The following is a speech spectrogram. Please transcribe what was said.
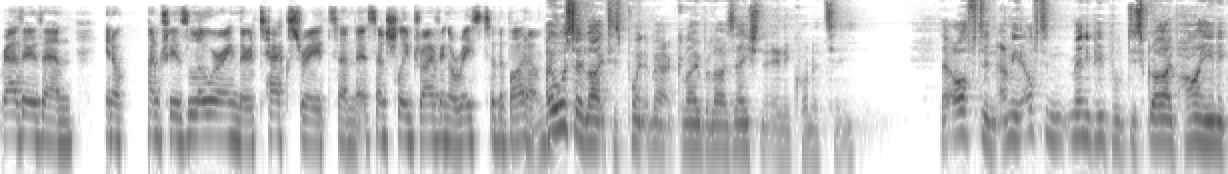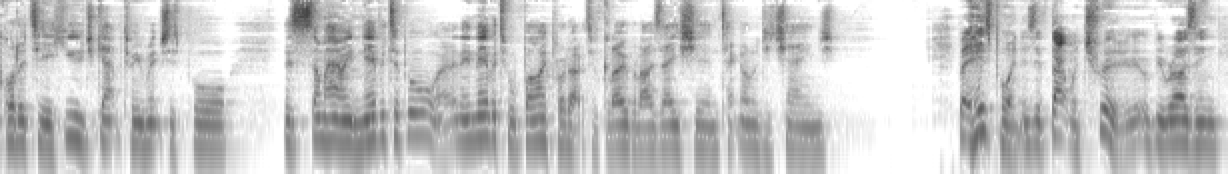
rather than, you know, countries lowering their tax rates and essentially driving a race to the bottom. I also liked his point about globalization and inequality. That often, I mean, often many people describe high inequality, a huge gap between rich and poor, as somehow inevitable, an inevitable byproduct of globalization, technology change. But his point is if that were true, it would be rising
